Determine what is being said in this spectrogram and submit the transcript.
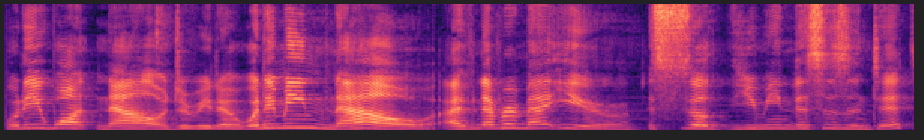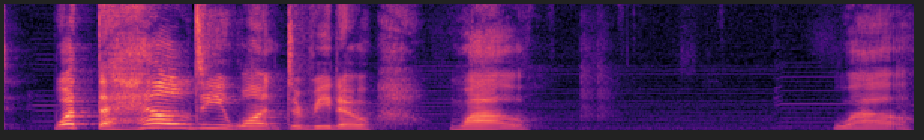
What do you want now, Dorito? What do you mean now? I've never met you. So, you mean this isn't it? What the hell do you want, Dorito? Wow. Wow.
